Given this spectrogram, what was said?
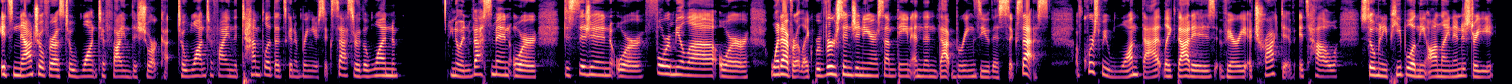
it's natural for us to want to find the shortcut, to want to find the template that's going to bring you success or the one you know, investment or decision or formula or whatever, like reverse engineer something, and then that brings you this success. Of course, we want that. Like, that is very attractive. It's how so many people in the online industry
